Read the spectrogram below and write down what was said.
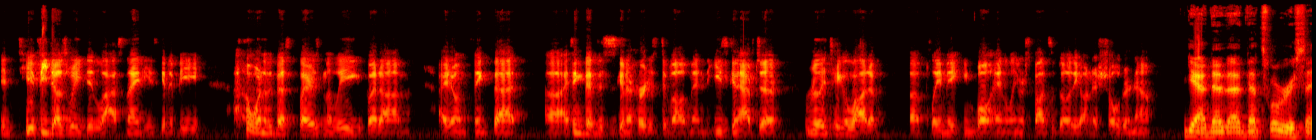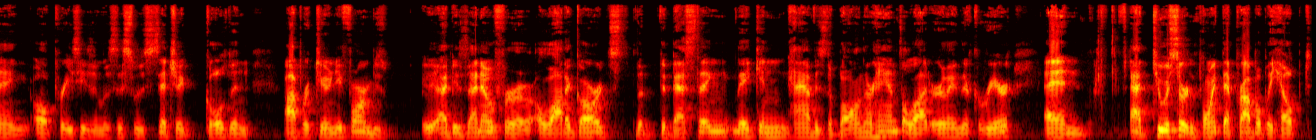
if he does what he did last night, he's going to be one of the best players in the league. But um, I don't think that uh, I think that this is going to hurt his development. He's going to have to really take a lot of uh, playmaking, ball handling responsibility on his shoulder now. Yeah, that, that, that's what we were saying all preseason. Was this was such a golden opportunity for him? Because, because I know for a lot of guards, the the best thing they can have is the ball in their hands a lot early in their career, and at to a certain point, that probably helped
